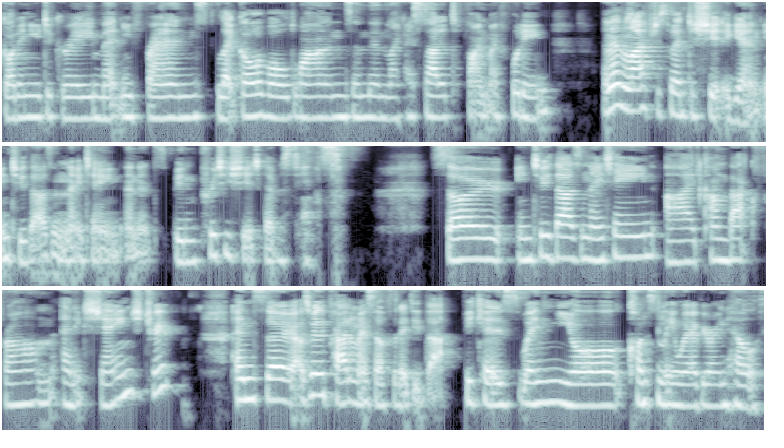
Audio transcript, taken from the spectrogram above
got a new degree, met new friends, let go of old ones. And then like I started to find my footing. And then life just went to shit again in 2018 and it's been pretty shit ever since. So in 2018, I'd come back from an exchange trip. And so I was really proud of myself that I did that because when you're constantly aware of your own health,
